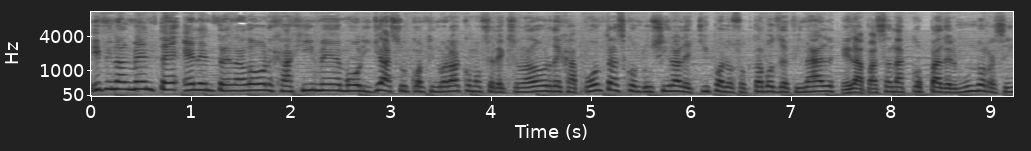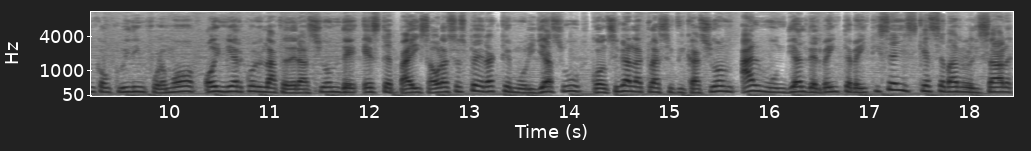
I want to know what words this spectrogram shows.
Y finalmente el entrenador Hajime Moriyasu continuará como seleccionador de Japón tras conducir al equipo a los octavos de final en la pasada Copa del Mundo recién concluida, informó hoy miércoles la federación de este país. Ahora se espera que Moriyasu consiga la clasificación al Mundial del 2026 que se va a realizar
